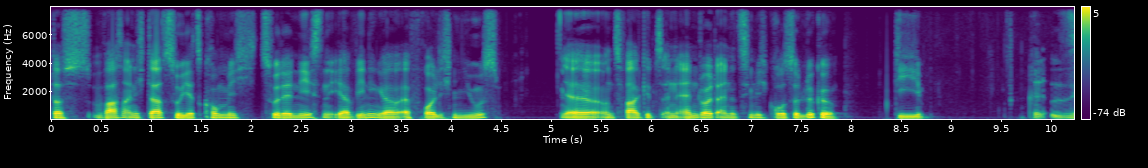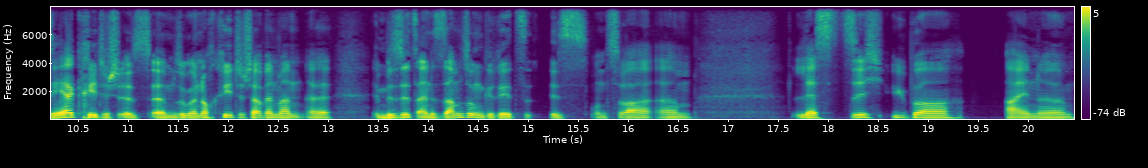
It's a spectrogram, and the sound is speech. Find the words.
das war es eigentlich dazu. Jetzt komme ich zu der nächsten eher weniger erfreulichen News. Äh, und zwar gibt es in Android eine ziemlich große Lücke, die sehr kritisch ist, ähm, sogar noch kritischer, wenn man äh, im Besitz eines Samsung-Geräts ist. Und zwar ähm, lässt sich über eine,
